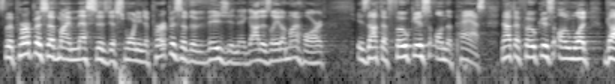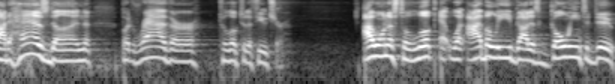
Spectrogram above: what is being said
So, the purpose of my message this morning, the purpose of the vision that God has laid on my heart, is not to focus on the past, not to focus on what God has done, but rather to look to the future. I want us to look at what I believe God is going to do,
